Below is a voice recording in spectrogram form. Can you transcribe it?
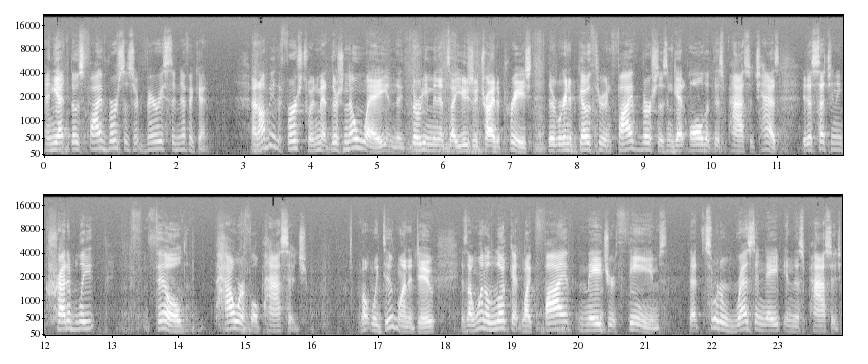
and yet those five verses are very significant. And I'll be the first to admit there's no way in the 30 minutes I usually try to preach that we're going to go through in five verses and get all that this passage has. It is such an incredibly filled, powerful passage. What we do want to do is I want to look at like five major themes that sort of resonate in this passage,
